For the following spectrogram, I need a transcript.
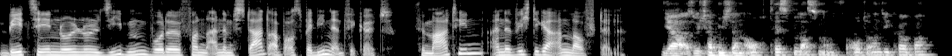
BC007 wurde von einem Start-up aus Berlin entwickelt. Für Martin eine wichtige Anlaufstelle. Ja, also ich habe mich dann auch testen lassen auf Autoantikörper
